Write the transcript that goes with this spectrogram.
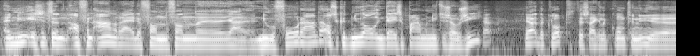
En nu is het een af- en aanrijden van, van uh, ja, nieuwe voorraden. Als ik het nu al in deze paar minuten zo zie. Ja. Ja, dat klopt. Het is eigenlijk continu uh,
